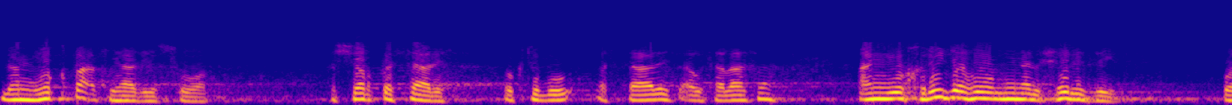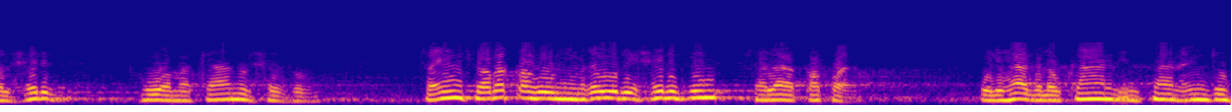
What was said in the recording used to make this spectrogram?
لم يقطع في هذه الصور. الشرط الثالث اكتبوا الثالث أو ثلاثة أن يخرجه من الحرز. والحرز هو مكان الحفظ. فإن سرقه من غير حرز فلا قطع. ولهذا لو كان إنسان عنده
